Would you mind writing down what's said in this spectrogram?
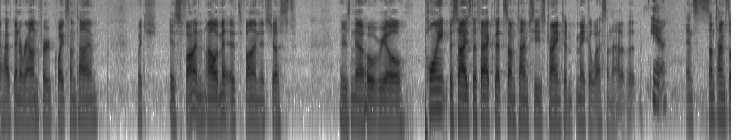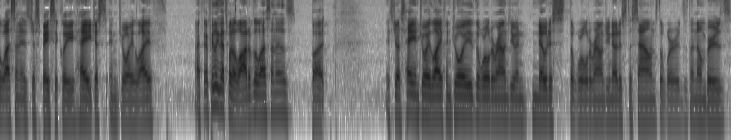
have been around for quite some time, which is fun. I'll admit it's fun. It's just there's no real point besides the fact that sometimes he's trying to make a lesson out of it. Yeah. And sometimes the lesson is just basically, hey, just enjoy life I, f- I feel like that's what a lot of the lesson is, but it's just hey, enjoy life, enjoy the world around you, and notice the world around you. Notice the sounds, the words, the numbers,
